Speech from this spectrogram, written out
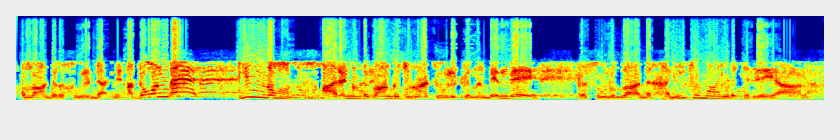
അള്ളാഹുന്റെ റസൂലിന്റെ ആജ്ഞ. അതുകൊണ്ട് ഇന്നും ആ രണ്ട് ബാങ്ക് ജുമാക്ക് വിളിക്കുന്നുണ്ട്. എന്തേ? റസൂലുള്ളാന്റെ ഖലീഫമാരുടെ ചര്യയാണ്.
